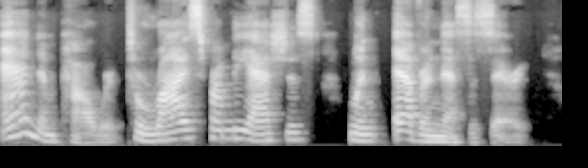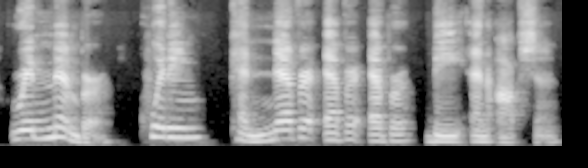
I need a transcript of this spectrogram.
and empowered to rise from the ashes whenever necessary. Remember, quitting can never, ever, ever be an option.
